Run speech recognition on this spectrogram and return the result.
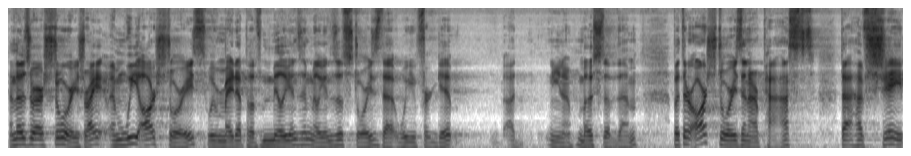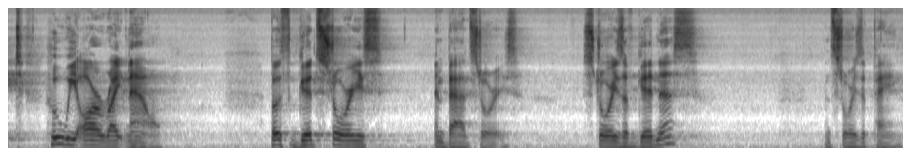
and those are our stories, right? And we are stories. We were made up of millions and millions of stories that we forget, uh, you know, most of them. But there are stories in our past that have shaped who we are right now, both good stories and bad stories, stories of goodness and stories of pain.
